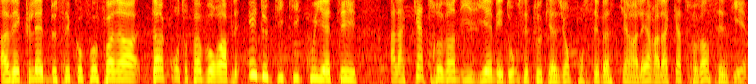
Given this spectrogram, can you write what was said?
avec l'aide de Seko Fofana d'un contre favorable et de Kiki Kouyaté à la 90e et donc cette occasion pour Sébastien Allaire à la 96e.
